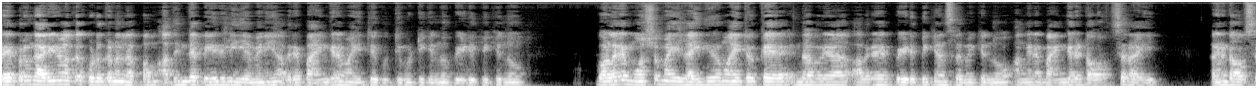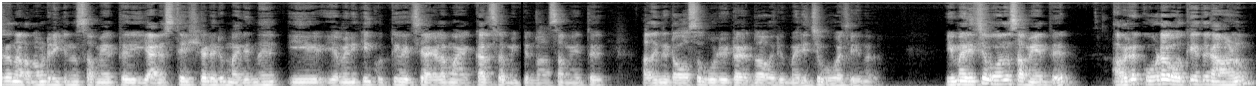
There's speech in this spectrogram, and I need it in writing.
പേപ്പറും കാര്യങ്ങളൊക്കെ കൊടുക്കണമല്ലോ. അപ്പം അതിന്റെ പേരിൽ ഈ യമനി അവരെ ഭയങ്കരമായിട്ട് ബുദ്ധിമുട്ടിക്കുന്നു പീഡിപ്പിക്കുന്നു. വളരെ മോശമായി ലൈംഗികമായിട്ടൊക്കെ എന്താ പറയാ അവരെ പീഡിപ്പിക്കാൻ ശ്രമിക്കുന്നു. അങ്ങനെ ഭയങ്കര ടോർച്ചറായി. അങ്ങനെ ടോർച്ചർ നടന്നുകൊണ്ടിരിക്കുന്ന സമയത്ത് ഈ അനസ്തേഷ്യയുടെ ഒരു മരുന്ന് ഈ യമനിക്ക് കുത്തിവെച്ച് അയാളെ മയക്കാൻ ശ്രമിക്കുന്നു. ആ സമയത്ത് അതിന്റെ ഡോസ് കൂടിയിട്ടായിരുന്നു അവർ മരിച്ചു പോവുക ചെയ്യുന്നത്. ഈ മരിച്ചു പോകുന്ന സമയത്ത് അവരുടെ കൂടെ വർക്ക് ചെയ്ത ഒരാളും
